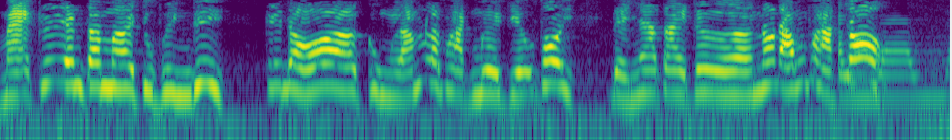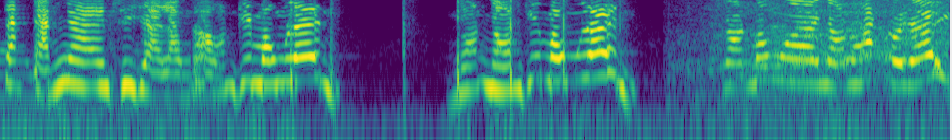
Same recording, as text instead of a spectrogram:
Mẹ cứ yên tâm ờ, chụp hình đi. Cái đó ờ, cùng lắm là phạt 10 triệu thôi. Để nhà tài trợ nó đóng phạt cho. Chắc chắn nha em xin giải lòng thảo cái mông lên. Nhọn nhọn cái mông lên. Nhọn mông nhọn hắt rồi đấy.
